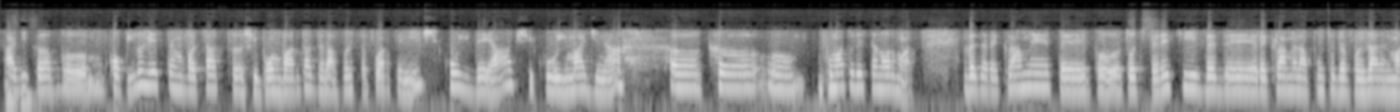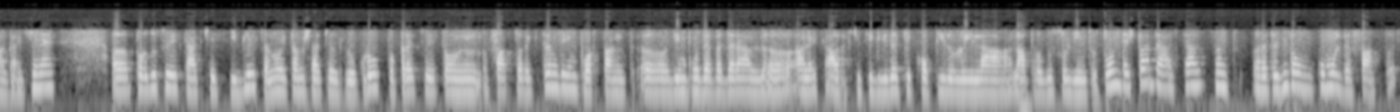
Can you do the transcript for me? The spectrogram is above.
Adică bă, copilul este învățat și bombardat de la vârste foarte mici cu ideea și cu imaginea uh, că uh, fumatul este normal. Vede reclame pe, pe toți pereții, vede reclame la punctul de vânzare în magazine, uh, produsul este accesibil, să nu uităm și acest lucru, prețul este un factor extrem de important uh, din punct de vedere al, uh, al, al accesibilității copilului la, la produsul din tutun. Deci toate astea sunt, reprezintă un cumul de factori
